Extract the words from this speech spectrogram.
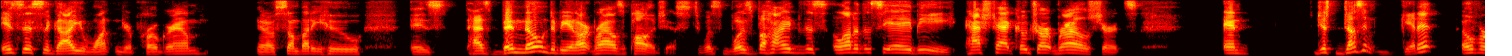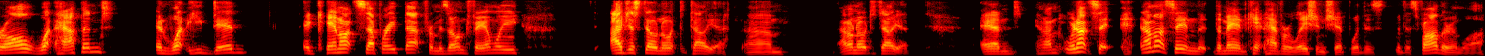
is this the guy you want in your program? You know, somebody who is has been known to be an Art Briles apologist, was was behind this a lot of the CAB hashtag Coach Art Briles shirts, and just doesn't get it overall what happened and what he did, and cannot separate that from his own family. I just don't know what to tell you. Um, I don't know what to tell you. And, and we're not saying I'm not saying that the man can't have a relationship with his with his father-in-law,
